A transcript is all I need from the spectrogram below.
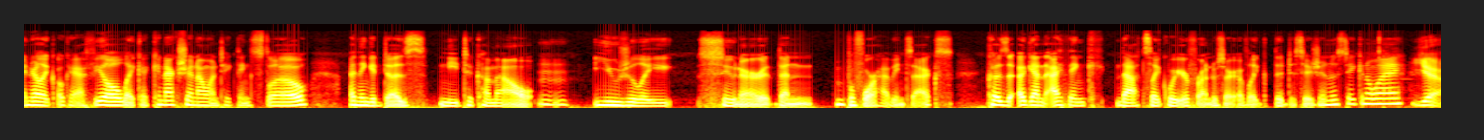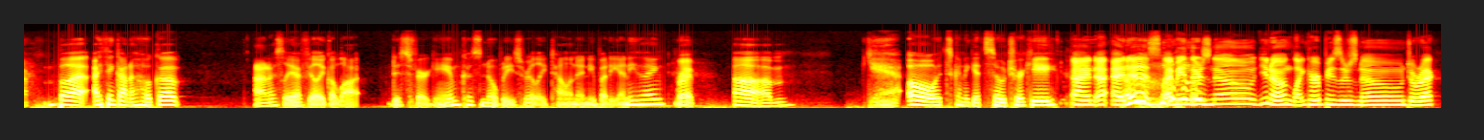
and you're like, okay, I feel like a connection, I want to take things slow, I think it does need to come out Mm. usually sooner than before having sex. Because again, I think that's like where your friend was sort of like the decision is taken away. Yeah. But I think on a hookup, honestly, I feel like a lot is fair game because nobody's really telling anybody anything. Right. Um, yeah. Oh, it's gonna get so tricky. And uh, it is. I mean, there's no, you know, like herpes, there's no direct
